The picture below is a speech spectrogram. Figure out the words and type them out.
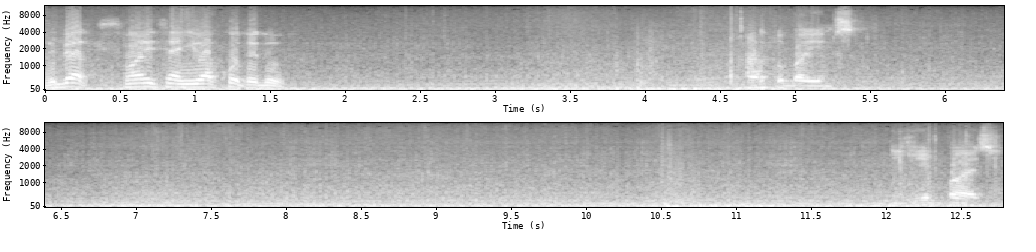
Ребятки, смотрите, они в обход идут. Арту боимся. Ебать.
